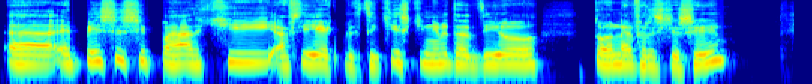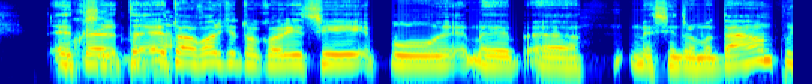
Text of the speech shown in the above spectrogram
Ε, επίσης υπάρχει αυτή η εκπληκτική σκηνή με τα δύο, τον έφερες και εσύ, ε, Που τα- ξύ- τα- ε, το αγόρι και το κορίτσι που, ε, με, ε, με σύνδρομο Down που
